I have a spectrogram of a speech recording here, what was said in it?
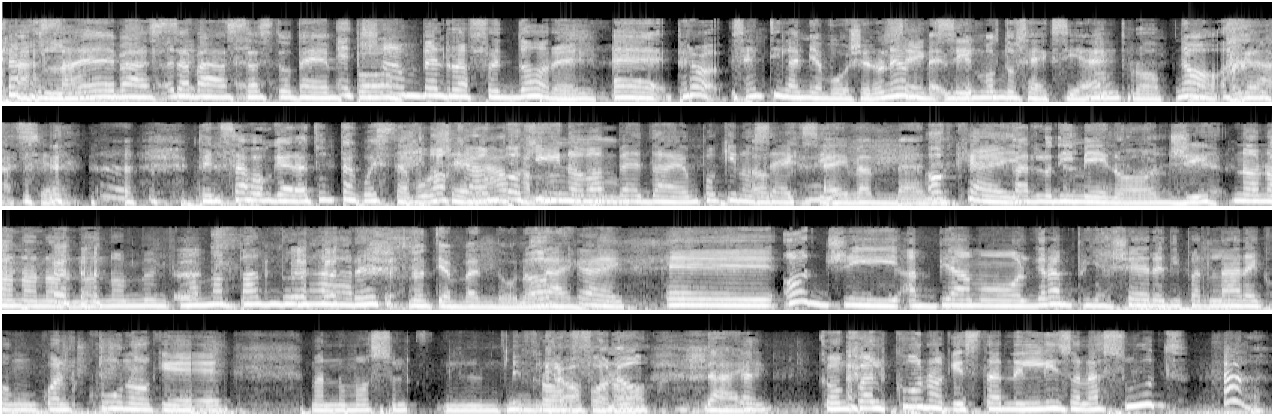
Carla, eh, basta, basta sto tempo. E c'è un bel raffreddore. Eh, però senti la mia voce, non è, un be- Sexy. è molto sexy, eh? Non troppo. No, grazie. Pensavo che era tutta questa voce Ok, un pochino, Mm. vabbè, dai, un pochino Ok, sexy. va bene. Ok. Parlo di meno oggi. No, no, no, no, no, non, non abbandonare. Non ti abbandono, dai. Ok, eh, oggi abbiamo il gran piacere di parlare con qualcuno che mi hanno mosso il, il microfono. microfono, dai. Eh, con qualcuno che sta nell'isola sud. Ah.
